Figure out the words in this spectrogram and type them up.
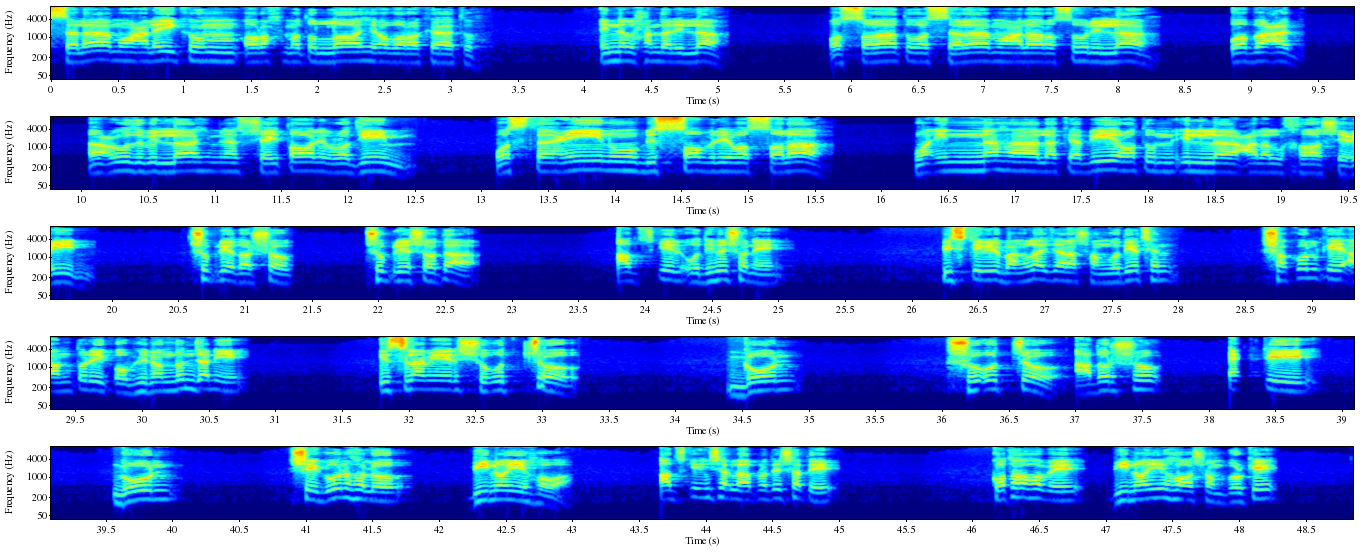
السلام عليكم ورحمة الله وبركاته إن الحمد لله والصلاة والسلام على رسول الله وبعد أعوذ بالله من الشيطان الرجيم واستعينوا بالصبر والصلاة وإنها لكبيرة إلا على الخاشعين সুপ্রিয় দর্শক সুপ্রিয় শ্রোতা আজকের অধিবেশনে পিস টিভি বাংলায় যারা সঙ্গ দিয়েছেন সকলকে আন্তরিক অভিনন্দন জানিয়ে ইসলামের সুউচ্চ গুণ, সুউচ্চ আদর্শ একটি গুণ, সে গুণ হলো বিনয়ী হওয়া। আজকে ইনশাল্লাহ আপনাদের সাথে কথা হবে বিনয়ী হওয়া সম্পর্কে,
